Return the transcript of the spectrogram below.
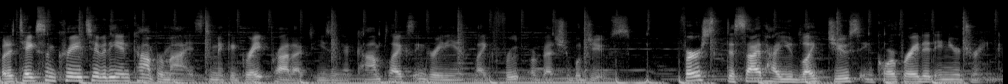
But it takes some creativity and compromise to make a great product using a complex ingredient like fruit or vegetable juice. First, decide how you'd like juice incorporated in your drink.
